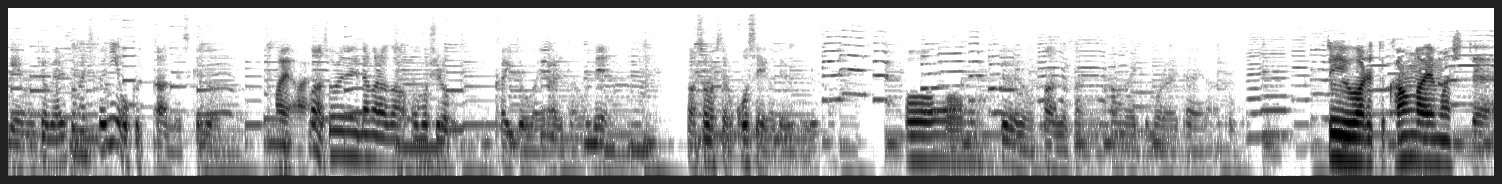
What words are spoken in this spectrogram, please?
ゲームに興味ありそうな人に送ったんですけど、はいはい。まあそれでなかなか面白い回答が得られたので、まあ、その人の個性が出るというかおー。そういうのをパンダさんに考えてもらいたいなと思って。って言われて考えまして、はい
